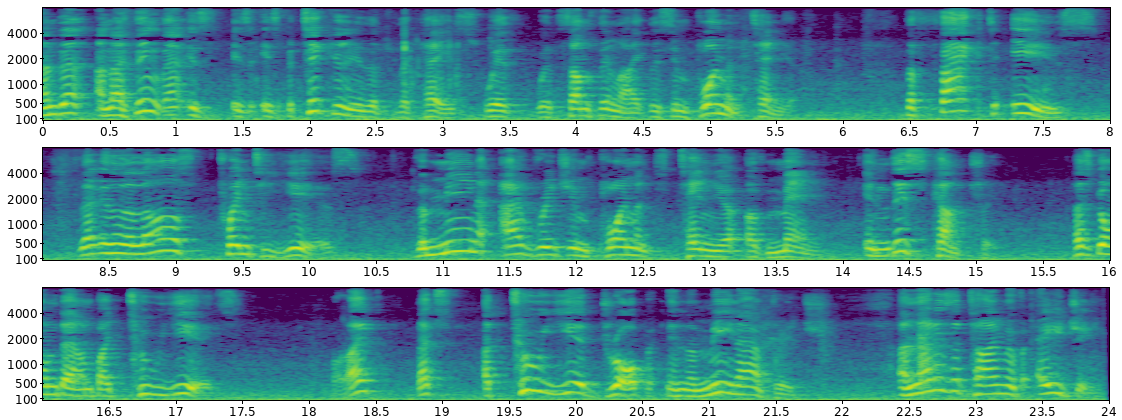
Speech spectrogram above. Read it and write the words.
And, that, and I think that is, is, is particularly the, the case with, with something like this employment tenure. The fact is that in the last 20 years, the mean average employment tenure of men in this country has gone down by two years. All right? That's a two year drop in the mean average. And that is a time of aging.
